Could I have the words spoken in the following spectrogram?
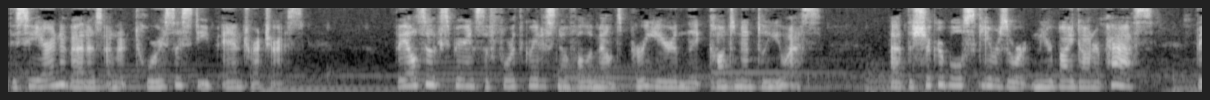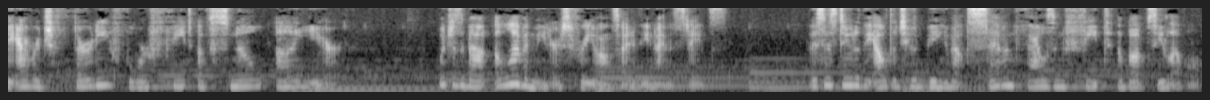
The Sierra Nevadas are notoriously steep and treacherous. They also experience the fourth greatest snowfall amounts per year in the continental US, at the Sugar Bowl ski resort nearby Donner Pass, they average 34 feet of snow a year, which is about 11 meters for you outside of the United States. This is due to the altitude being about 7,000 feet above sea level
